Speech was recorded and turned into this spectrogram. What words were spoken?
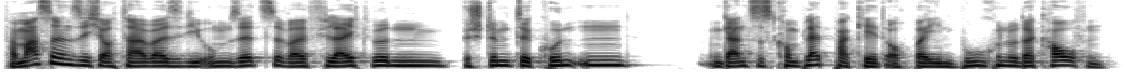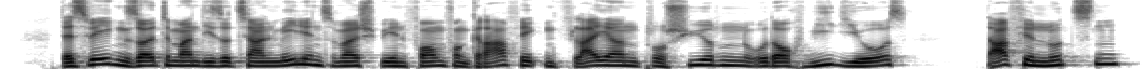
vermasseln sich auch teilweise die Umsätze, weil vielleicht würden bestimmte Kunden ein ganzes Komplettpaket auch bei ihnen buchen oder kaufen. Deswegen sollte man die sozialen Medien zum Beispiel in Form von Grafiken, Flyern, Broschüren oder auch Videos dafür nutzen,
